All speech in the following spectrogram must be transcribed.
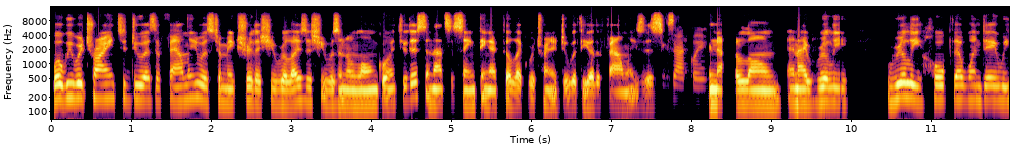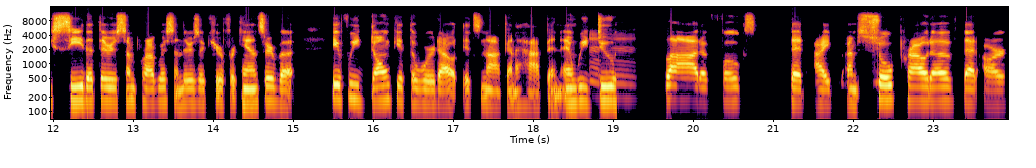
what we were trying to do as a family was to make sure that she realized that she wasn't alone going through this, and that's the same thing I feel like we're trying to do with the other families is Exactly. not alone. And I really, really hope that one day we see that there is some progress and there's a cure for cancer, but if we don't get the word out, it's not going to happen. And we do a lot of folks that I I'm so proud of that are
